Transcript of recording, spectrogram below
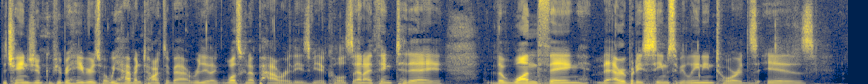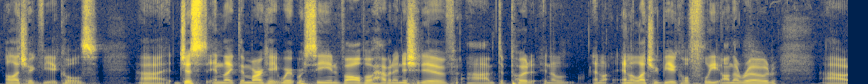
the changing of consumer behaviors, but we haven't talked about really like what's going to power these vehicles. And I think today, the one thing that everybody seems to be leaning towards is electric vehicles. Uh, just in like the market, we're, we're seeing Volvo have an initiative um, to put an, an, an electric vehicle fleet on the road. Uh,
